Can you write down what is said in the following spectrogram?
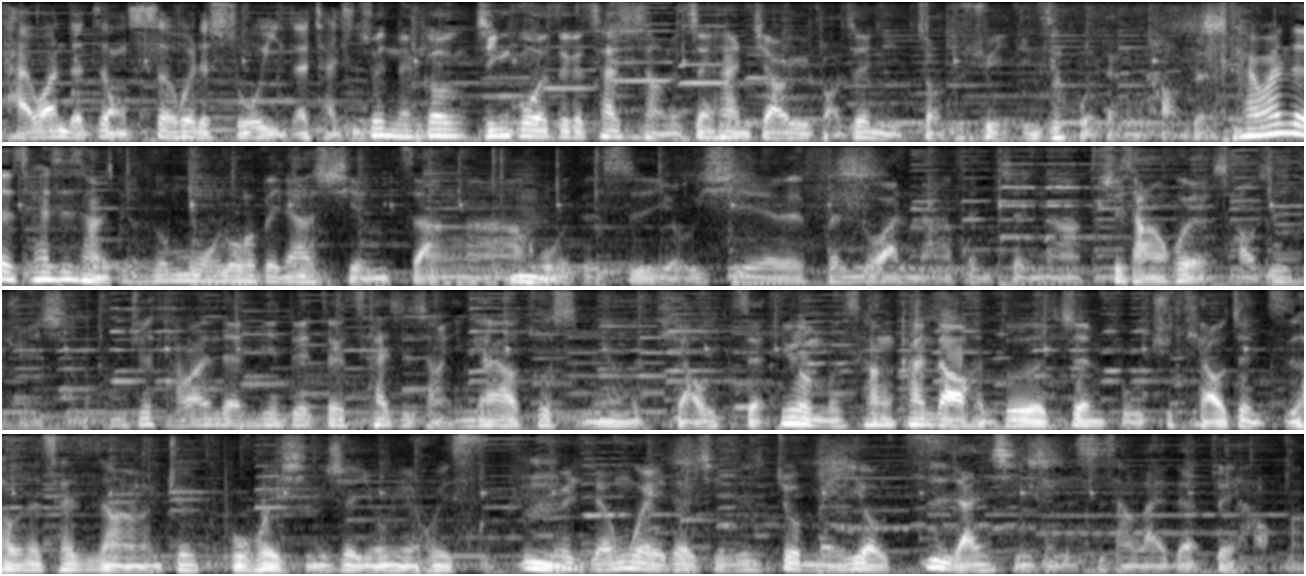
台湾的这种社会的缩影在菜市场。所以能够经过这个菜市场的震撼教育，保证你走出去一定是活得很好的。台湾的菜市场有时候没落会被人家嫌脏啊，嗯或者是有一些纷乱啊、纷争啊，所以常常会有超市觉醒。你觉得台湾的面对这个菜市场应该要做什么样的调整？因为我们常看到很多的政府去调整之后，那菜市场就不会兴盛，永远会死。嗯因为人为的其实就没有自然形成的市场来的最好吗。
